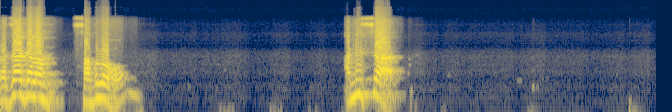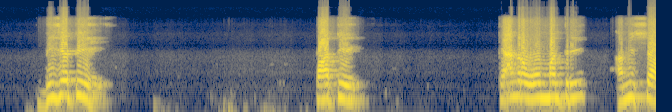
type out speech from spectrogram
ప్రజాగలం సభలో అమిత్ షా బీజేపీ పార్టీ కేంద్ర హోంమంత్రి అమిత్ షా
